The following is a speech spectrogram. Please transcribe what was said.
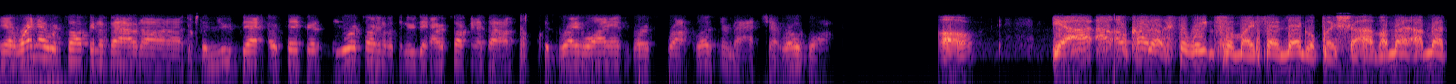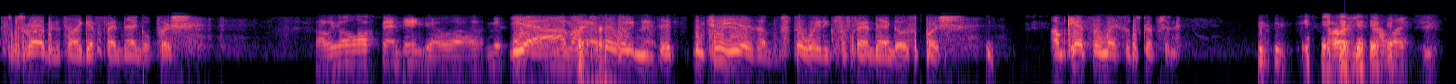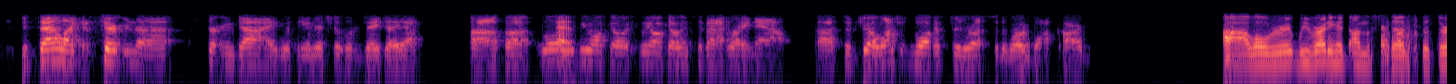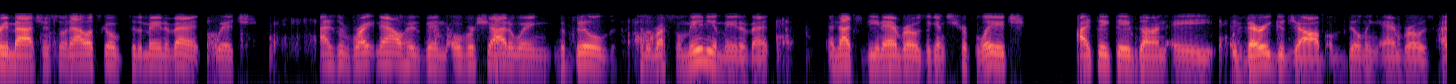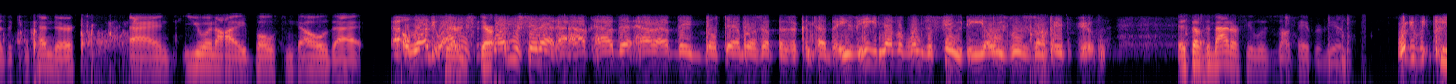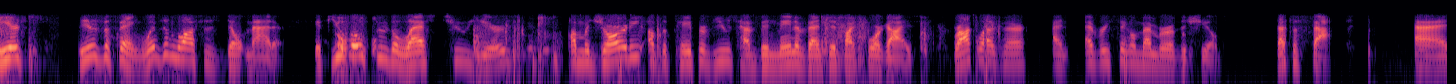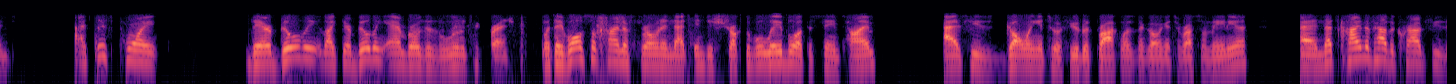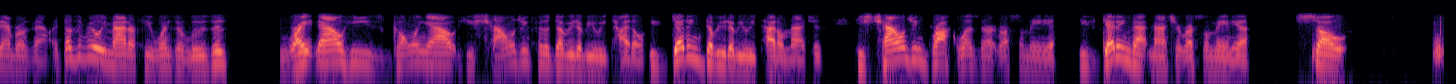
Yeah, right now we're talking about uh, the new day. Or take it, you were talking about the new day. Now we're talking about the Bray Wyatt versus Brock Lesnar match at Roadblock. Oh, yeah. I, I, I'm kind of still waiting for my Fandango push. I'm, I'm not I'm not subscribing until I get Fandango push. Uh, we all lost Fandango. Uh, Yeah, I'm, I'm still waiting. It's been two years. I'm still waiting for Fandango's push. I'm canceling my subscription. All right, you sound like you sound like a certain uh, certain guy with the initials of JJF. Uh, but we'll, we won't go we won't go into that right now. Uh, so Joe, why don't you walk us through the rest of the roadblock card? Uh, well, we're, we've already hit on the, the the three matches, so now let's go to the main event, which, as of right now, has been overshadowing the build to the WrestleMania main event, and that's Dean Ambrose against Triple H. I think they've done a, a very good job of building Ambrose as a contender, and you and I both know that Uh, why, do, how do you, why do you say that? How how that, how have they built Ambrose up as a contender? He's, he never wins a feud. He always loses on pay per view. It doesn't matter if he loses on pay per view. What do you mean? See, here's here's the thing: wins and losses don't matter. If you go through the last two years, a majority of the pay per views have been main evented by four guys: Brock Lesnar and every single member of the Shield. That's a fact. And at this point, they're building like they're building Ambrose as a lunatic Fringe, but they've also kind of thrown in that indestructible label at the same time as he's going into a feud with Brock Lesnar going into WrestleMania. And that's kind of how the crowd sees Ambrose now. It doesn't really matter if he wins or loses. Right now, he's going out. He's challenging for the WWE title. He's getting WWE title matches. He's challenging Brock Lesnar at WrestleMania. He's getting that match at WrestleMania. So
